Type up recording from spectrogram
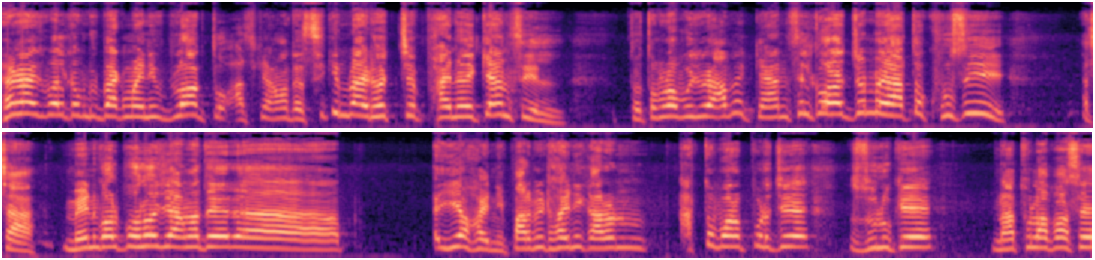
হ্যাঁ guys welcome to back my new blog তো আজকে আমাদের সিকিম রাইড হচ্ছে ফাইনালি ক্যান্সেল তো তোমরা বুঝবে আমি ক্যান্সেল করার জন্য এত খুশি। আচ্ছা মেন গল্প হলো যে আমাদের ইয়ে হয়নি পারমিট হয়নি, কারণ এত বরফ পড়েছে জুলুকে, নাথুলা পাশে,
